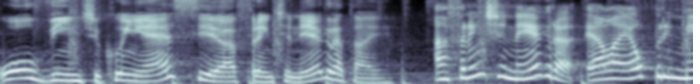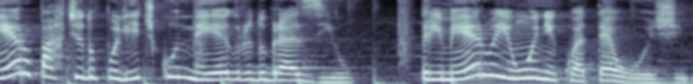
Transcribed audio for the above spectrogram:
o ouvinte conhece a Frente Negra, Thay? A Frente Negra, ela é o primeiro partido político negro do Brasil. Primeiro e único até hoje.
